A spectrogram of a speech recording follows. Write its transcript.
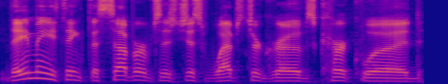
they may think the suburbs is just Webster Groves, Kirkwood,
